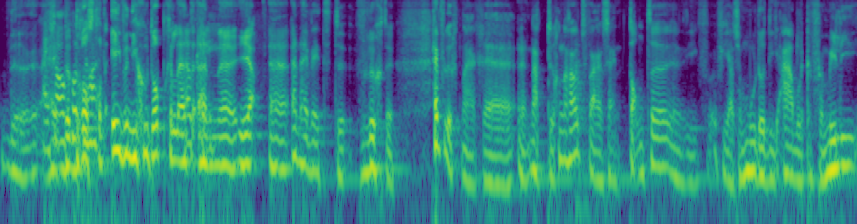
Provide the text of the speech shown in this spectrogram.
de, hij, de drost had even niet goed opgelet. En, eh, ja, eh, en hij weet te vluchten. Hij vlucht naar, naar Turnhout, waar zijn tante, die via zijn moeder, die adellijke familie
